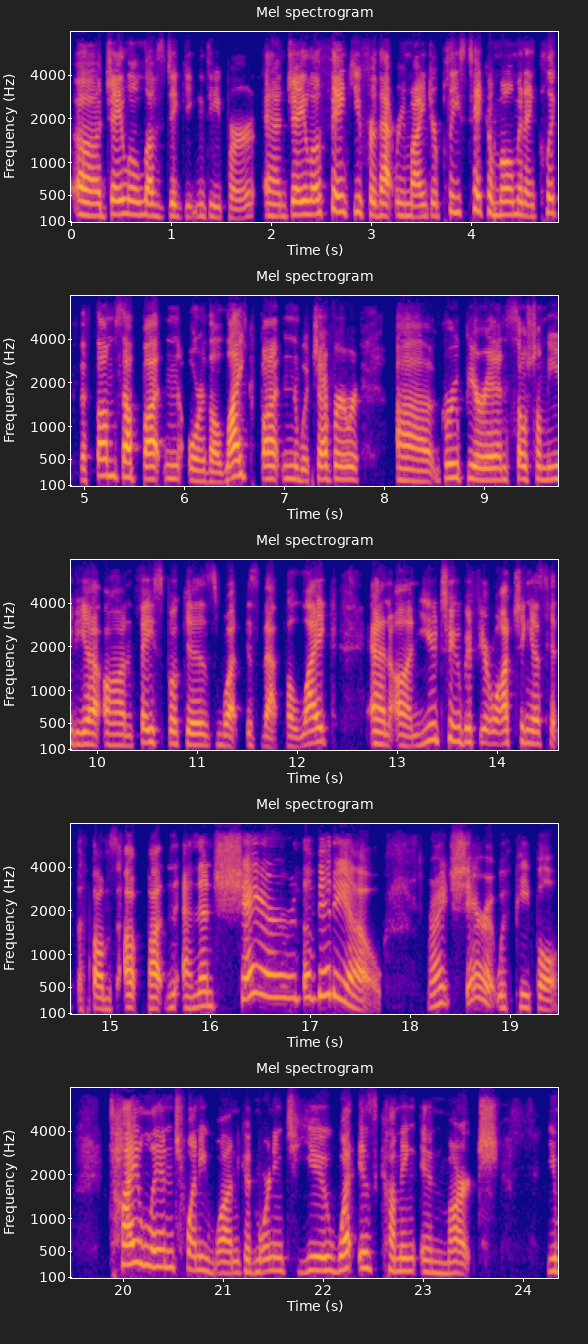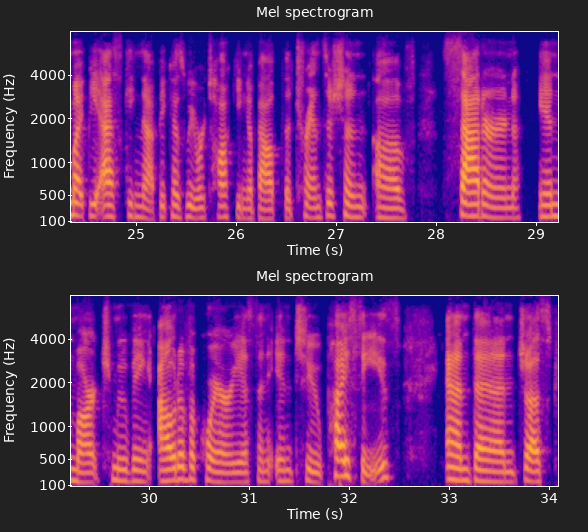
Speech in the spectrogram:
Uh, J Lo loves digging deeper. And J Lo, thank you for that reminder. Please take a moment and click the thumbs up button or the like button, whichever uh, group you're in. Social media on Facebook is what is that? The like. And on YouTube, if you're watching us, hit the thumbs up button and then share the video right? Share it with people. Tylin 21, good morning to you. What is coming in March? You might be asking that because we were talking about the transition of Saturn in March moving out of Aquarius and into Pisces. And then just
